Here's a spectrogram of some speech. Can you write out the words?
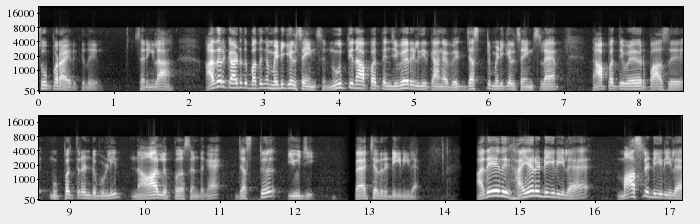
சூப்பராக இருக்குது. சரிங்களா? அதற்கு அடுத்து பார்த்துங்க மெடிக்கல் சயின்ஸ் நூற்றி நாற்பத்தஞ்சு பேர் எழுதியிருக்காங்க. ஜஸ்ட் மெடிக்கல் சயின்ஸில் நாற்பத்தி பேர் பாஸு முப்பத்தி ரெண்டு புள்ளி நாலு பர்சன்ட்டுங்க ஜஸ்ட்டு யூஜி பேச்சுலர் டிகிரியில் அதே இது ஹையர் டிகிரியில் மாஸ்டர் டிகிரியில்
